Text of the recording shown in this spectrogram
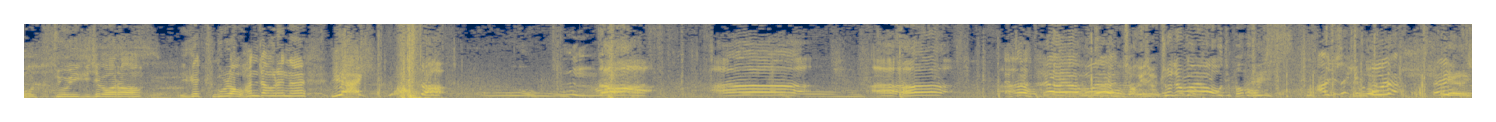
어쭈, 이 기집애 봐라. 이게 죽으려고 환장을 했네. 야, 씨! 너! 너! 아! 아! 야, 야, 뭐야. 저기 좀 조져봐요. 어디 봐봐. 아, 이 새끼 뭐야. 에휴,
